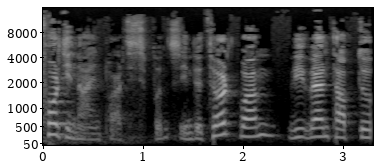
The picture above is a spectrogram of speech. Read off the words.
49 participants. In the third one, we went up to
